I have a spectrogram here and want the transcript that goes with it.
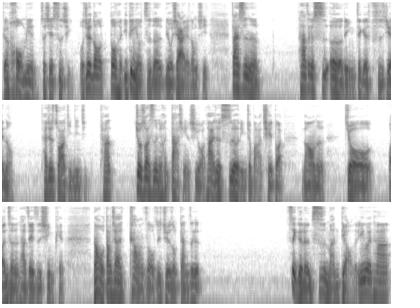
跟后面这些事情，我觉得都都很一定有值得留下来的东西，但是呢。他这个四二零这个时间哦，他就抓紧紧紧，他就算是那个很大型的计划，他也是四二零就把它切断，然后呢就完成了他这支芯片。然后我当下看完之后，我就觉得说，干这个这个人是蛮屌的，因为他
